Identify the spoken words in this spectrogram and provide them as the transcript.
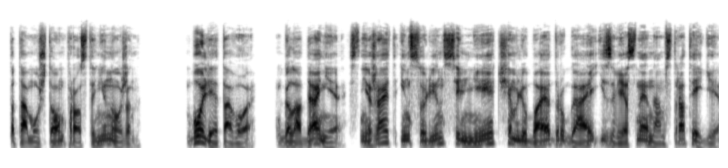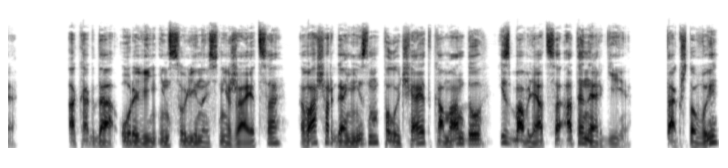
потому что он просто не нужен. Более того, голодание снижает инсулин сильнее, чем любая другая известная нам стратегия. А когда уровень инсулина снижается, ваш организм получает команду избавляться от энергии, так что вы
